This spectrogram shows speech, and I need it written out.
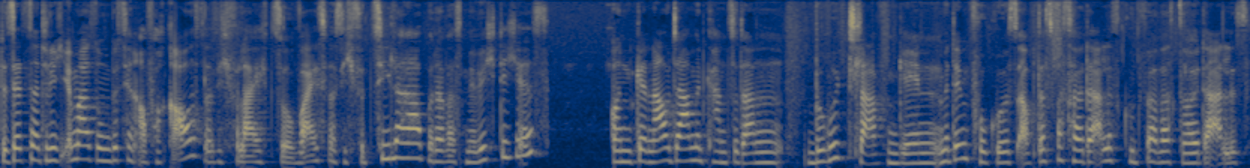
Das setzt natürlich immer so ein bisschen auch voraus, dass ich vielleicht so weiß, was ich für Ziele habe oder was mir wichtig ist. Und genau damit kannst du dann beruhigt schlafen gehen, mit dem Fokus auf das, was heute alles gut war, was du heute alles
